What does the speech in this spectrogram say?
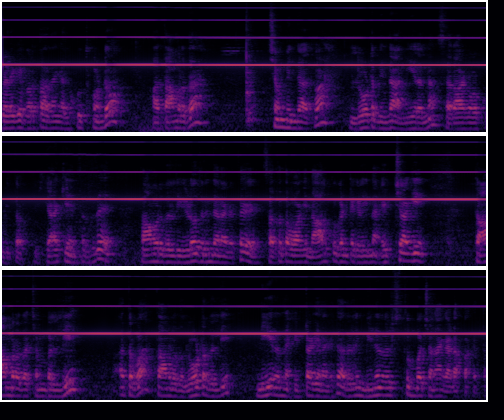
ಬೆಳಗ್ಗೆ ಬರ್ತಾ ಇದ್ದಂಗೆ ಅಲ್ಲಿ ಕೂತ್ಕೊಂಡು ಆ ತಾಮ್ರದ ಚಂಬಿಂದ ಅಥವಾ ಲೋಟದಿಂದ ಆ ನೀರನ್ನು ಸರಾಗವಾಗಿ ಕುಡಿತಾ ಯಾಕೆ ಅಂತಂದರೆ ತಾಮ್ರದಲ್ಲಿ ಇಡೋದ್ರಿಂದ ಏನಾಗುತ್ತೆ? ಸತತವಾಗಿ ನಾಲ್ಕು ಗಂಟೆಗಳಿಂದ ಹೆಚ್ಚಾಗಿ ತಾಮ್ರದ ಚಂಬಲ್ಲಿ ಅಥವಾ ತಾಮ್ರದ ಲೋಟದಲ್ಲಿ ನೀರನ್ನು ಇಟ್ಟಾಗ ಏನಾಗುತ್ತೆ ಅದರಲ್ಲಿ ಮಿನರಲ್ಸ್ ತುಂಬ ಚೆನ್ನಾಗಿ ಅಡಪ್ ಆಗುತ್ತೆ.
